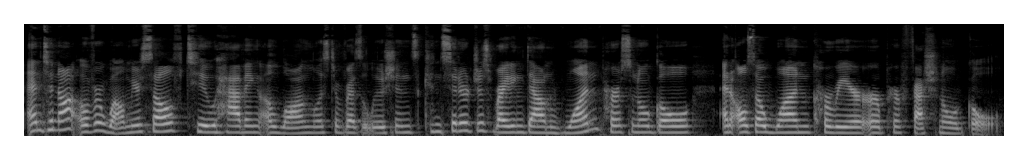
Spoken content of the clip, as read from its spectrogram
And to not overwhelm yourself to having a long list of resolutions, consider just writing down one personal goal and also one career or professional goal.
